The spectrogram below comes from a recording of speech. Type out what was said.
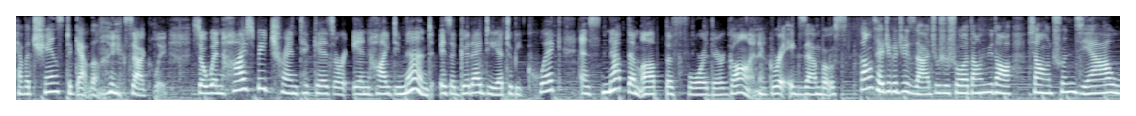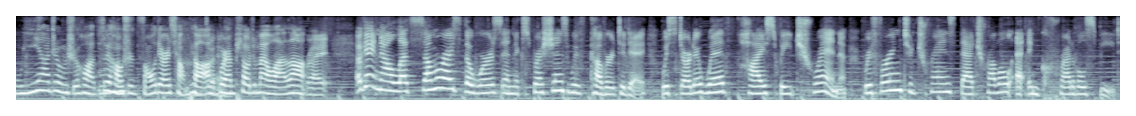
have a chance to get them. Exactly. So when high-speed train tickets are in high demand, it's a good idea to be quick and snap them up before they're gone. Great examples. 刚才这个句子啊，就是说当遇到像春节啊、五一啊这种时候啊，最好是早点抢票啊，对不然票就卖完了。 Right. Okay, now let's summarize the words and expressions we've covered today. We started with high speed train, referring to trains that travel at incredible speed.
